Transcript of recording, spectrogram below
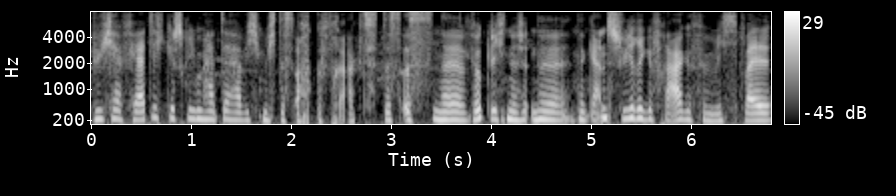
Bücher fertig geschrieben hatte, habe ich mich das auch gefragt. Das ist eine, wirklich eine, eine, eine ganz schwierige Frage für mich, weil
